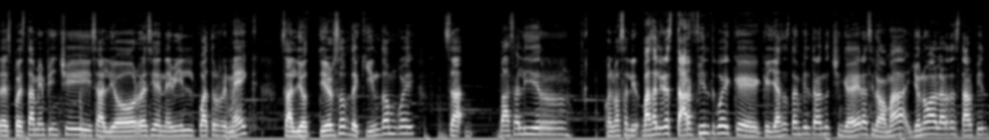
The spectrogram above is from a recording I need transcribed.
Después también pinche salió Resident Evil 4 Remake. Salió Tears of the Kingdom, güey. va a salir... ¿Cuál va a salir? Va a salir Starfield, güey, que, que ya se están filtrando chingaderas y la mamá. Yo no voy a hablar de Starfield.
